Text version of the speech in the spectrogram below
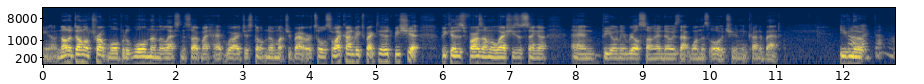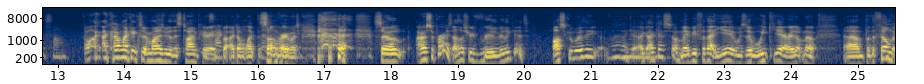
You know, not a Donald Trump wall, but a wall nonetheless inside my head where I just don't know much about her at all. So I kind of expected her to be shit because, as far as I'm aware, she's a singer, and the only real song I know is that one that's auto-tuned and kind of bad. Even I though like that song. Well, I, I kind of like it because it reminds me of this time period, but I don't like the song very much. so I was surprised. I thought she was really, really good. Oscar worthy? Well, I, gue- I, I guess so. Maybe for that year it was a weak year. I don't know. Um, but the film,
